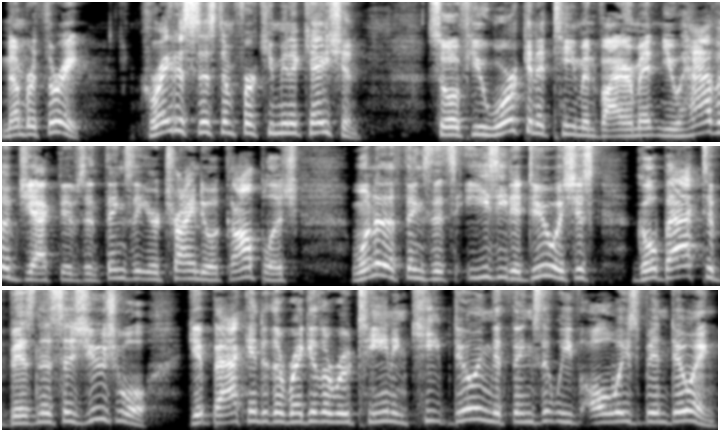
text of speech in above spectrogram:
Number three, Create a system for communication. So if you work in a team environment and you have objectives and things that you're trying to accomplish, one of the things that's easy to do is just go back to business as usual, get back into the regular routine and keep doing the things that we've always been doing.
